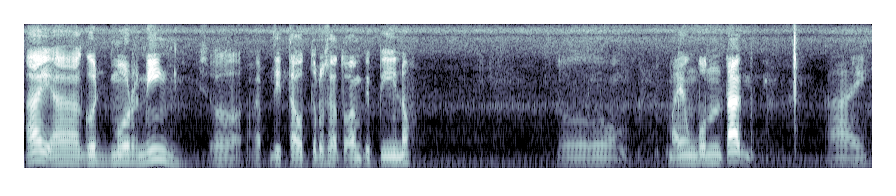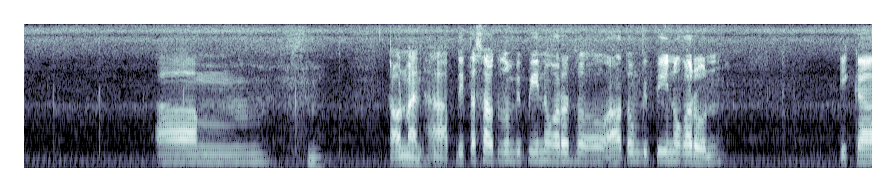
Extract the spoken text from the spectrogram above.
Ay, ah, good morning. So, update ta utro sa to ang pipino. So, mayong buntag. Ay. Um hmm. taon man, ah, update ta sa atong pipino karon. So, atong pipino karon ika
